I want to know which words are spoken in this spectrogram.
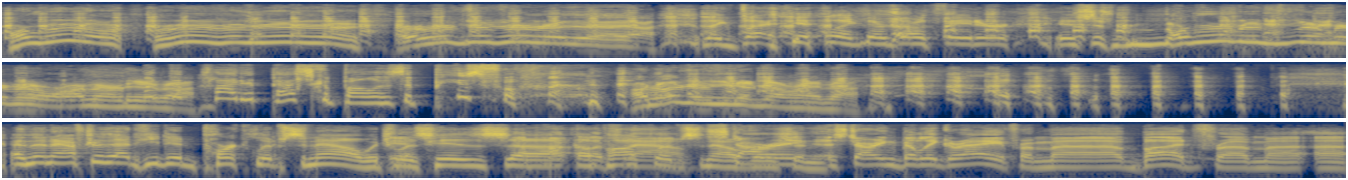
like, but, like their Darth Vader is just. planet basketball is a peaceful planet. and then after that, he did Pork Lips Now, which was his uh, Apocalypse, Now, starring, version. starring Billy Gray from uh, Bud from uh, uh,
